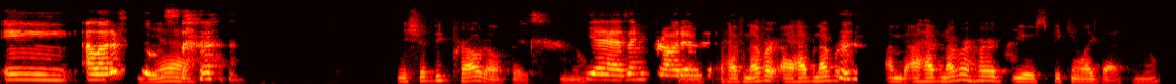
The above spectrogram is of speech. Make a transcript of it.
in a lot of fields. Yeah. you should be proud of it, you know. Yes, I'm proud yeah. of it. I have never, I have never, I'm, I have never heard you speaking like that, you know.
